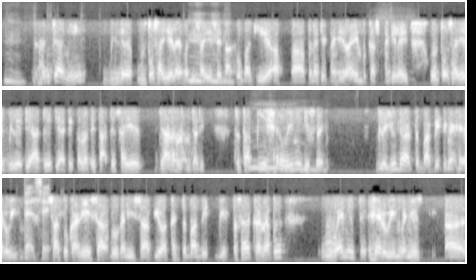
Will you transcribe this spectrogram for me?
hmm. ganja ni bila untuk saya lah bagi Hmm, saya hmm. saya tak tahu bagi uh, uh, penagih-penagih lain bekas penagih lain untuk saya bila dia ada dia ada kalau dia tak ada saya jarang nak mencari tetapi Hmm. heroin ni different bila you dah terbabit dengan heroin that's it satu kali hisap, dua kali hisap, you akan terbabit. Bi- Pasal kerana apa? When you take heroin, when you uh,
